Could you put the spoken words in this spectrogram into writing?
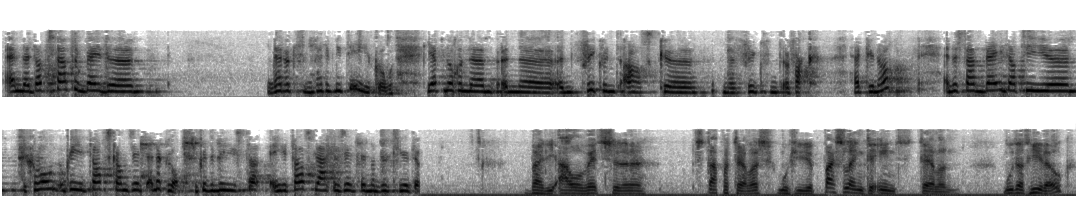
En eh, dat staat er bij de... Daar heb ik, ben ik niet tegengekomen. Je hebt nog een, een, een, frequent ask, een frequent vak. Heb je nog? En er staat bij dat hij uh, gewoon ook in je tas kan zitten. En dat klopt. Je kunt hem in je, in je tas laten zitten en dan doet hij het ook. Bij die ouderwetse stappentellers moet je je paslengte instellen. Moet dat hier ook?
